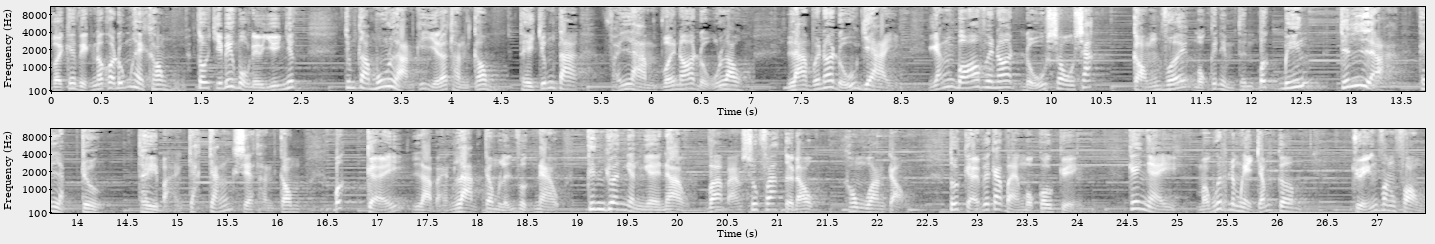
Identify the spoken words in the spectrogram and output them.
về cái việc nó có đúng hay không. Tôi chỉ biết một điều duy nhất, chúng ta muốn làm cái gì đó thành công thì chúng ta phải làm với nó đủ lâu, làm với nó đủ dài, gắn bó với nó đủ sâu sắc, cộng với một cái niềm tin bất biến. Chính là cái lập trường thì bạn chắc chắn sẽ thành công, bất kể là bạn làm trong lĩnh vực nào, kinh doanh ngành nghề nào và bạn xuất phát từ đâu, không quan trọng tôi kể với các bạn một câu chuyện. Cái ngày mà web 5 ngày chấm cơm chuyển văn phòng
